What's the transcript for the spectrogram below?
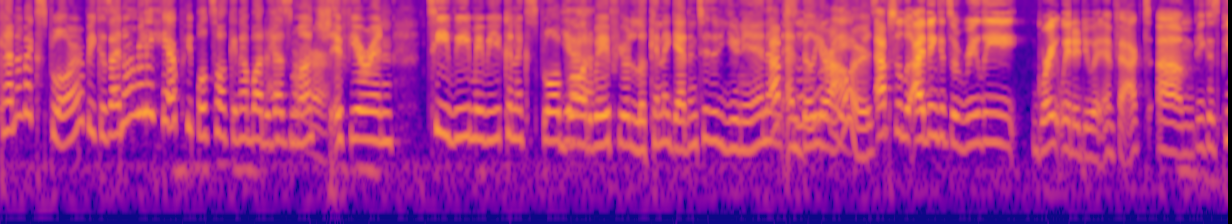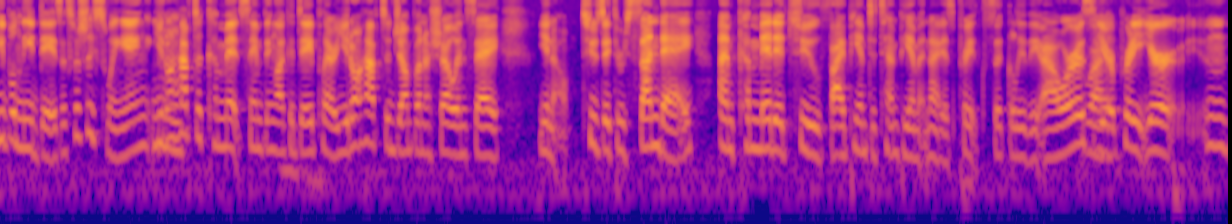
kind of explore? Because I don't really hear people talking about it as much. If you're in TV, maybe you can explore Yeah. Broadway if you're looking to get into the union and, and bill your hours. Absolutely. I think it's a really great way to do it, in fact, um, because people need days, especially swinging. You Mm-hmm. don't have to commit, same thing like a day player. You don't have to jump on a show and say, you know, Tuesday through Sunday, I'm committed to 5 p.m. to 10 p.m. at night is basically the hours. Right. You're pretty, your mm,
